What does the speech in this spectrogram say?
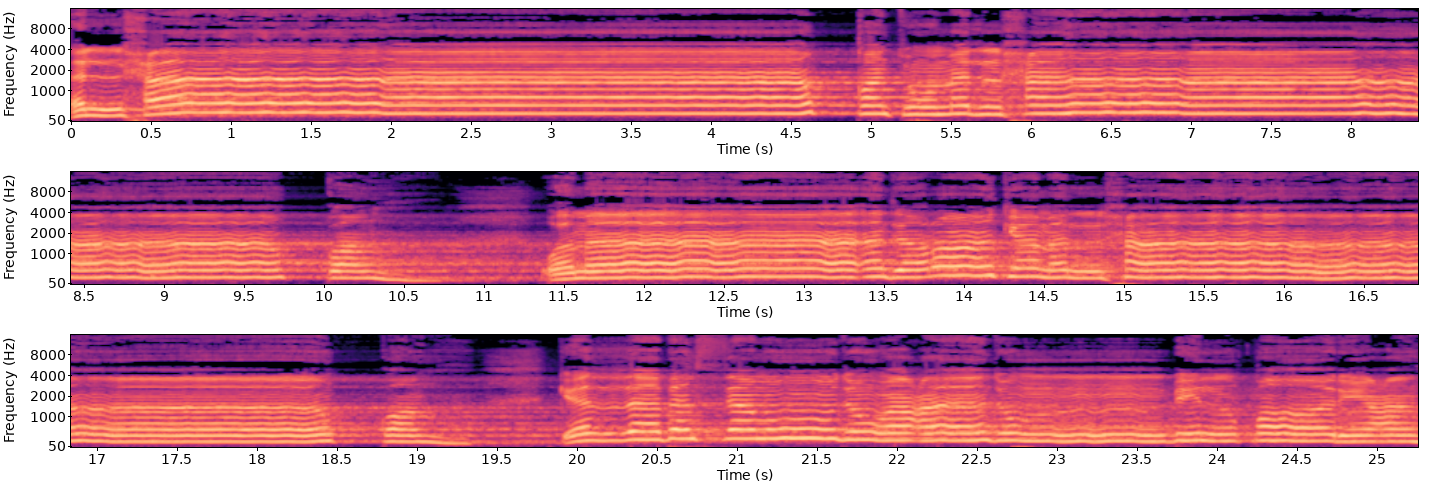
الحاقة ما الحاقة وما أدراك ما الحاقة كذبت ثمود وعاد بالقارعة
